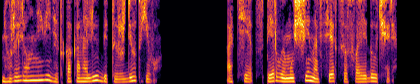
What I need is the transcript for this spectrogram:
Неужели он не видит, как она любит и ждет его? Отец, первый мужчина в сердце своей дочери.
